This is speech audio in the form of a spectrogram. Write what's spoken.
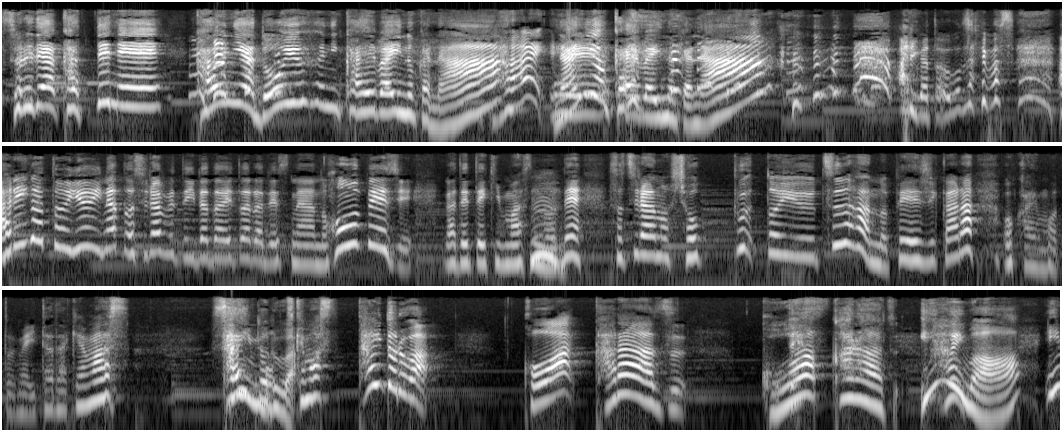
それでは買ってね。買うにはどういうふうに買えばいいのかな？はい。えー何を買えばいいのかな、ありがとうございます。ありがとうゆいなと調べていただいたらですね、あの、ホームページが出てきますので、そちらのショップという通販のページからお買い求めいただけます。タイトルは？サインもつけます。タイトルは、コアカラーズ。コアカラーズ。意味は、意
